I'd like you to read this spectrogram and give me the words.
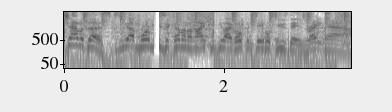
chat with us because we got more music coming on ITV Live Open Table Tuesdays right now.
